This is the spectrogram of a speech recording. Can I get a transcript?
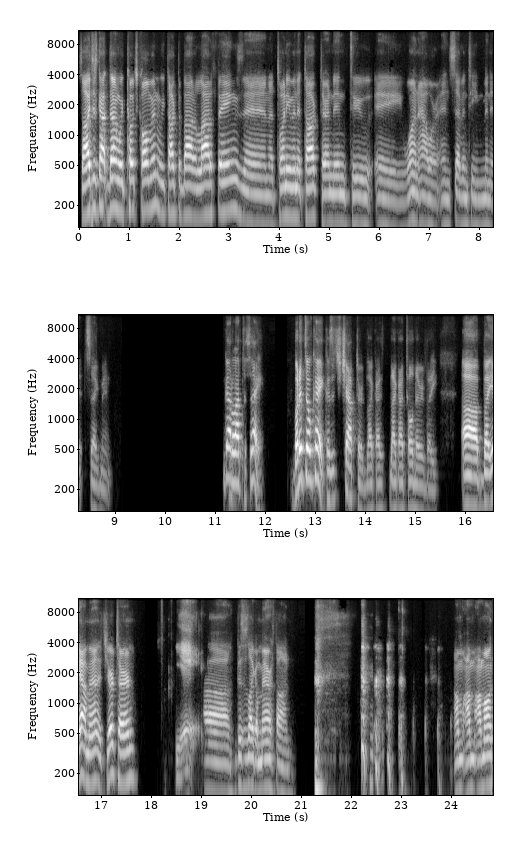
so I just got done with Coach Coleman. We talked about a lot of things, and a 20 minute talk turned into a one hour and 17 minute segment got a lot to say, but it's okay because it's chaptered, like I like I told everybody. Uh, but yeah, man, it's your turn. Yeah. Uh, this is like a marathon. I'm I'm I'm on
